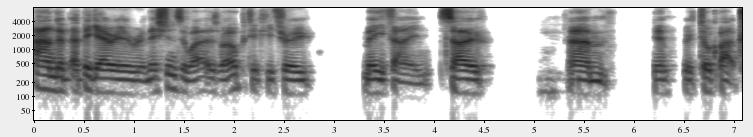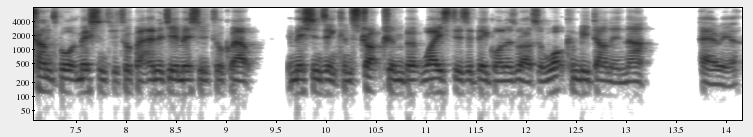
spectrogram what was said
and a, a big area of emissions as well, particularly through methane. So, um, yeah, we talk about transport emissions, we talk about energy emissions, we talk about emissions in construction, but waste is a big one as well. So, what can be done in that area?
